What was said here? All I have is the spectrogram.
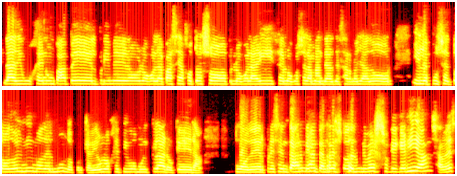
la dibujé en un papel primero, luego la pasé a Photoshop, luego la hice, luego se la mandé al desarrollador y le puse todo el mimo del mundo porque había un objetivo muy claro que era poder presentarme ante el resto del universo que quería, ¿sabes?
